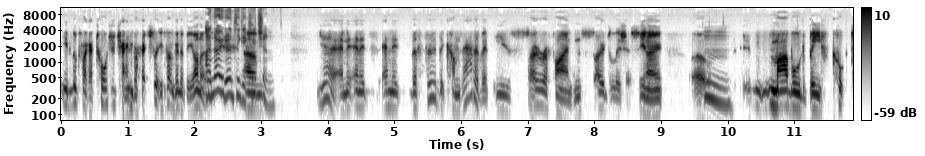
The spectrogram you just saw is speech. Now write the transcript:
It looks like a torture chamber, actually, if I'm going to be honest. I know you don't think a um, kitchen. Yeah, and and it's and it, the food that comes out of it is so refined and so delicious. You know, mm. marbled beef cooked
